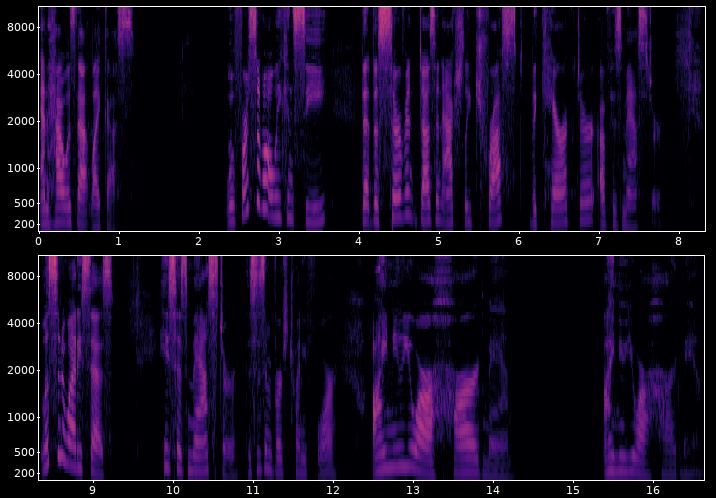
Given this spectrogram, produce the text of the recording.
And how is that like us? Well, first of all, we can see that the servant doesn't actually trust the character of his master. Listen to what he says. He says, Master, this is in verse 24, I knew you are a hard man. I knew you are a hard man.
